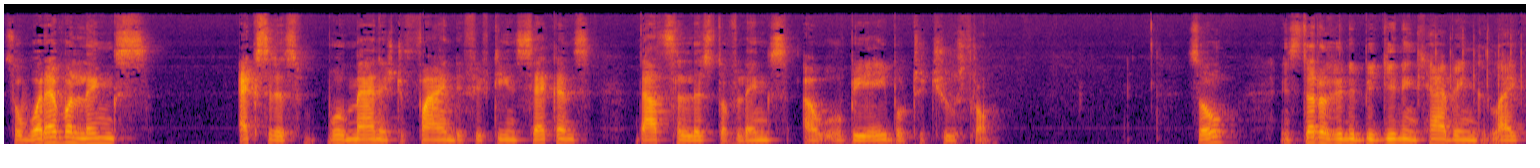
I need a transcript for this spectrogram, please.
So whatever links Exodus will manage to find the 15 seconds, that's the list of links I will be able to choose from. So instead of in the beginning having like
